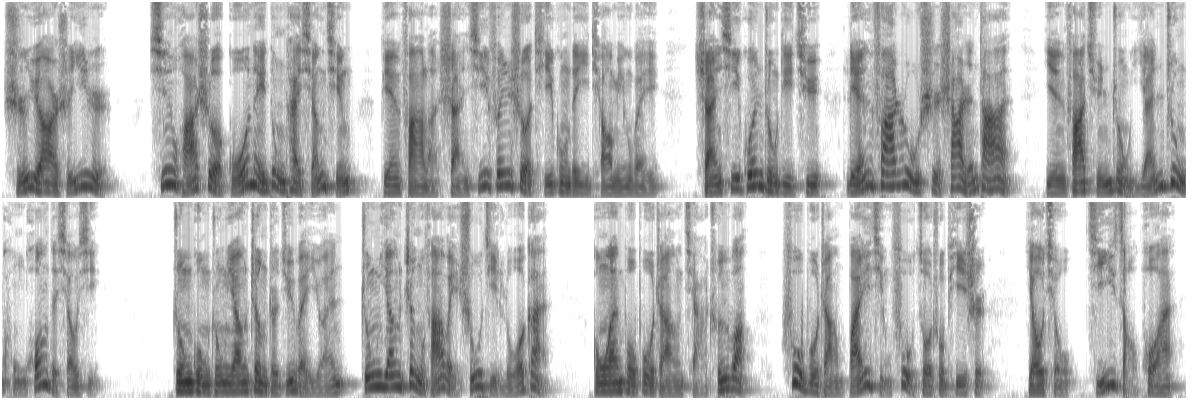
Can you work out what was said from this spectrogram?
十月二十一日，新华社国内动态详情编发了陕西分社提供的一条名为《陕西关中地区连发入室杀人大案，引发群众严重恐慌》的消息。中共中央政治局委员、中央政法委书记罗干、公安部部长贾春旺、副部长白景富作出批示，要求及早破案。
